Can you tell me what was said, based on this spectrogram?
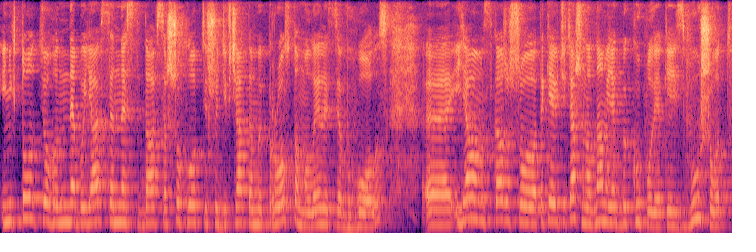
І ніхто цього не боявся, не стидався, що хлопці, що дівчата, ми просто молилися вголос. Е, і я вам скажу, що таке відчуття, що над нами якби купол якийсь був, що от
